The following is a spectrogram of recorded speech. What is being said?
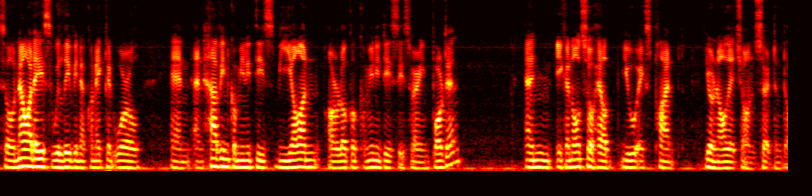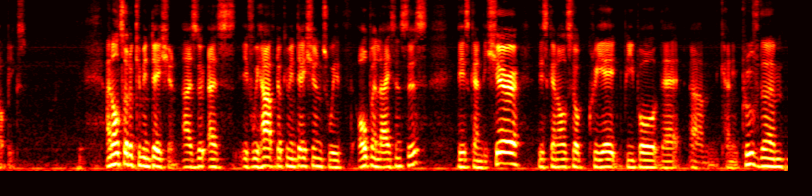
So nowadays we live in a connected world and and having communities beyond our local communities is very important and it can also help you expand your knowledge on certain topics and also documentation as as if we have documentations with open licenses this can be shared this can also create people that um, can improve them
